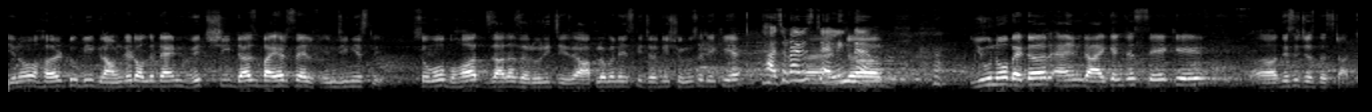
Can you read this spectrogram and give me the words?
You know her to be grounded all the time which she does by herself ingeniously so वो बहुत ज़्यादा ज़रूरी चीज़ है आप लोगों ने इसकी जर्नी शुरू से देखी है That's what I was telling And, them. uh, you know better and I can just say कि uh, this is just the start.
